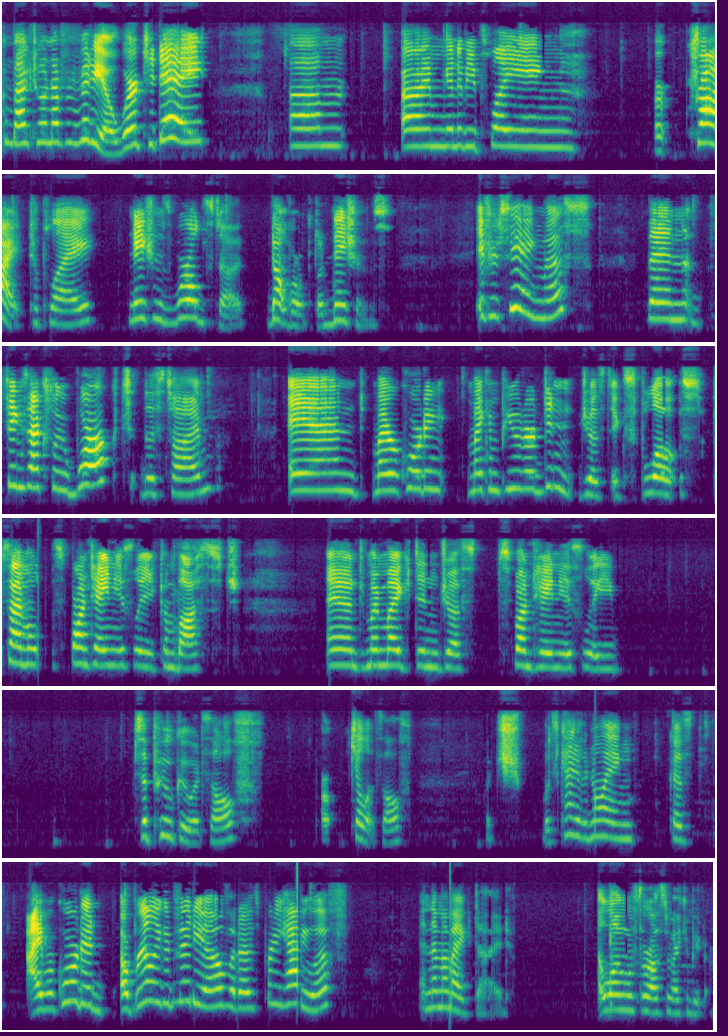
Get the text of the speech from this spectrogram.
welcome back to another video, where today, um, I'm gonna be playing, or try to play, Nations World Stud. Not World Stud, Nations. If you're seeing this, then things actually worked this time, and my recording, my computer didn't just explode, spontaneously combust, and my mic didn't just spontaneously seppuku itself, or kill itself, which was kind of annoying because I recorded a really good video that I was pretty happy with, and then my mic died, along with the rest of my computer.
